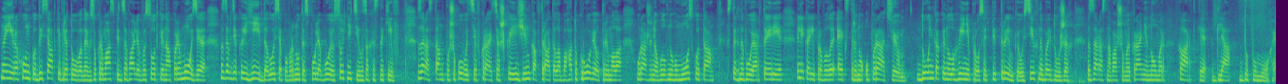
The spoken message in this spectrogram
На її рахунку десятки врятованих, зокрема з під завалів висотки на перемозі. Завдяки їй вдалося повернути з поля бою сотні тіл захисників. Зараз стан пошуковиці вкрай тяжкий. Жінка втратила багато крові, отримала ураження головного мозку та стегневої артерії. Лікарі провели екстрену операцію. Донька кінологині просить підтримки усіх небайдужих. Зараз на вашому екрані номер картки для допомоги.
